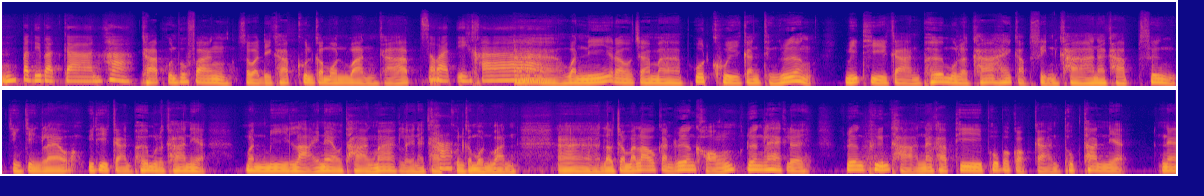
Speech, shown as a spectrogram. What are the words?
นปฏิบัติการค่ะ ครับ คุณผู้ฟัง สวัสดีครับ คุณกมลวันครับ สวัสดีค่ะอ่าวันนี้เราจะมาพูดคุยกันถึงเรื่องวิธีการเพิ่มมูลค่าให้กับสินค้านะครับ ซึ่งจริง ๆ แล้ววิธีการเพิ่มมูลค่าเนี่ยมันมีหลายแนวทางมากเลยนะครับค่ะคุณกมลวัน อ่า เราจะมาเล่ากันเรื่องของเรื่องแรกเลย เรื่องพื้นฐานนะครับที่ผู้ประกอบการทุกท่านเนี่ยแน่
